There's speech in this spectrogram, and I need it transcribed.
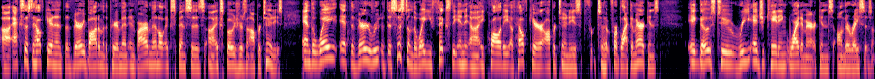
uh, access to healthcare, and then at the very bottom of the pyramid, environmental expenses, uh, exposures, and opportunities. And the way at the very root of this system, the way you fix the inequality uh, of healthcare opportunities for, to, for Black Americans, it goes to re-educating white Americans on their racism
